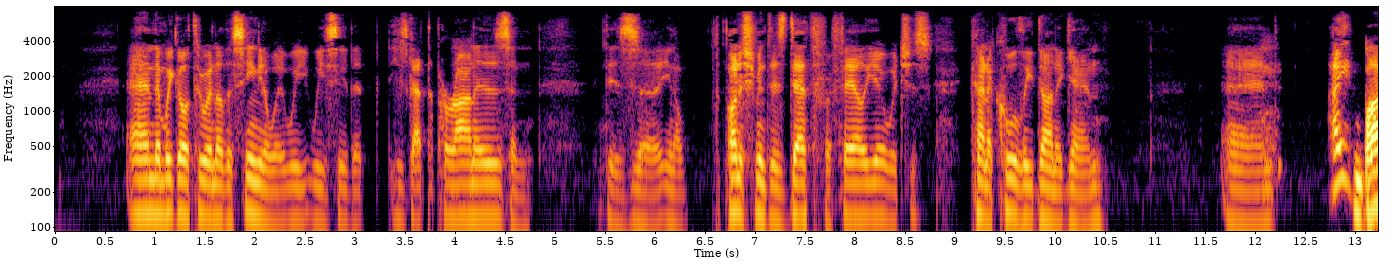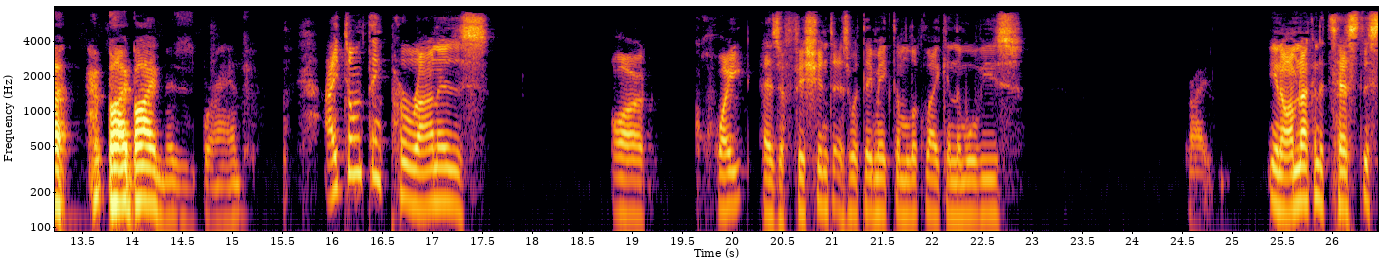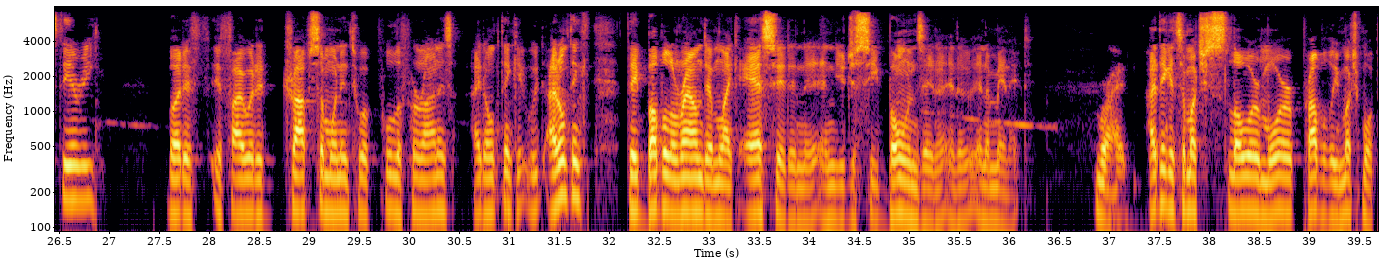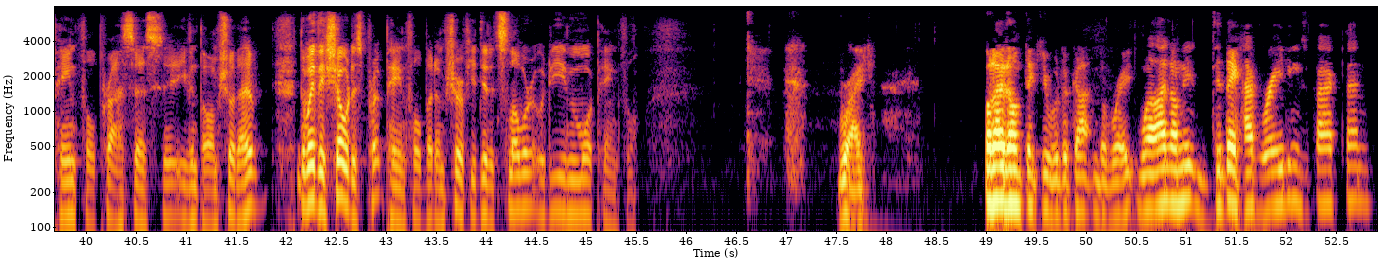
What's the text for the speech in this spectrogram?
And then we go through another scene, you know, where we, we see that he's got the piranhas and there's, uh, you know, the punishment is death for failure, which is kind of coolly done again. And I Bye, bye, bye, Mrs. Brandt. I don't think piranhas are quite as efficient as what they make them look like in the movies. Right. You know, I'm not going to test this theory, but if if I were to drop someone into a pool of piranhas, I don't think it would. I don't think they bubble around them like acid, and and you just see bones in a, in a, in a minute. Right. I think it's a much slower, more probably much more painful process. Even though I'm sure that the way they show it is painful, but I'm sure if you did it slower, it would be even more painful. Right. But I don't think you would have gotten the rate. Well, I don't. Even, did they have ratings back then?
